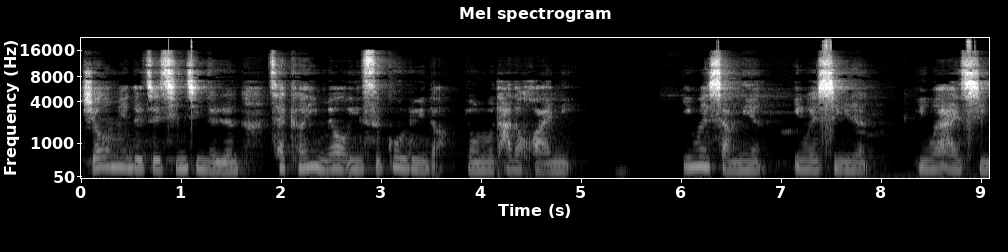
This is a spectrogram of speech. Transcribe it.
只有面对最亲近的人，才可以没有一丝顾虑的涌入他的怀里。因为想念，因为信任，因为爱情，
